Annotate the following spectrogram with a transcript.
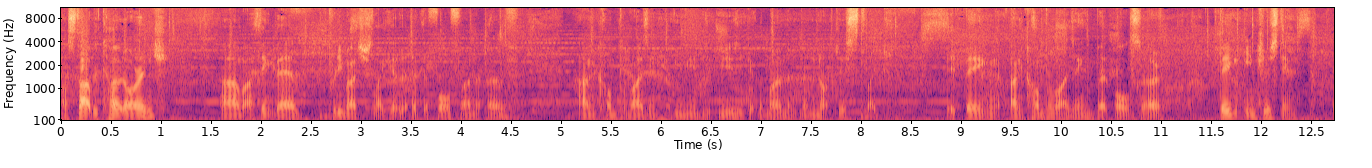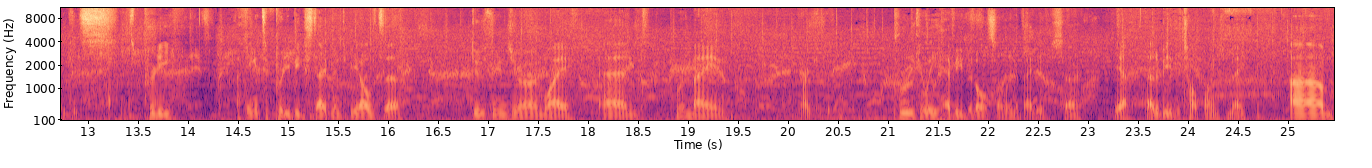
I'll start with Code Orange. Um, I think they're pretty much like at, at the forefront of uncompromising heavy music, music at the moment, and not just like it being uncompromising, but also being interesting. Like it's it's pretty. I think it's a pretty big statement to be able to do things your own way and remain like brutally heavy, but also innovative. So yeah, that'd be the top one for me. Um,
